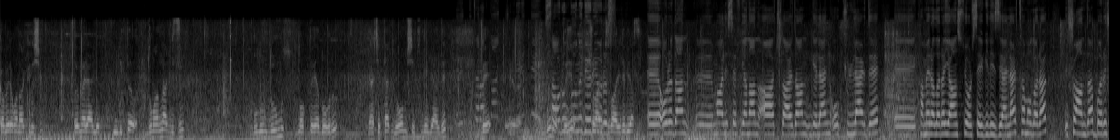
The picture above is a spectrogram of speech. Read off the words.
kameraman arkadaşım Ömer Er'le birlikte dumanlar bizim bulunduğumuz noktaya doğru gerçekten yoğun bir şekilde geldi. Evet, Ve, e, Bu noktayı savrulduğunu şu an görüyoruz. itibariyle biraz Ee, oradan e, maalesef yanan ağaçlardan gelen o küller de e, kameralara yansıyor sevgili izleyenler. Tam olarak e, şu anda Barış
